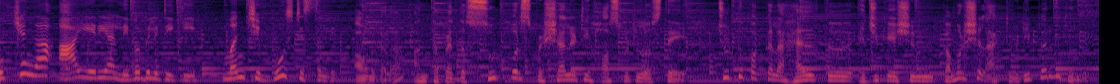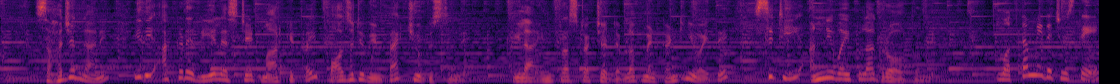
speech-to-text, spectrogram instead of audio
ముఖ్యంగా ఆ ఏరియా లివబిలిటీకి మంచి బూస్ట్ ఇస్తుంది. అవును కదా అంత పెద్ద సూపర్ స్పెషాలిటీ హాస్పిటల్ వస్తే చుట్టుపక్కల హెల్త్ ఎడ్యుకేషన్ కమర్షియల్ యాక్టివిటీ పెరుగుతుంది. సహజంగానే ఇది అక్కడి రియల్ ఎస్టేట్ మార్కెట్పై పాజిటివ్ ఇంపాక్ట్ చూపిస్తుంది. ఇలా ఇన్ఫ్రాస్ట్రక్చర్ డెవలప్మెంట్ కంటిన్యూ అయితే సిటీ అన్ని వైపులా గ్రో అవుతుంది. మొత్తం మీద చూస్తే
